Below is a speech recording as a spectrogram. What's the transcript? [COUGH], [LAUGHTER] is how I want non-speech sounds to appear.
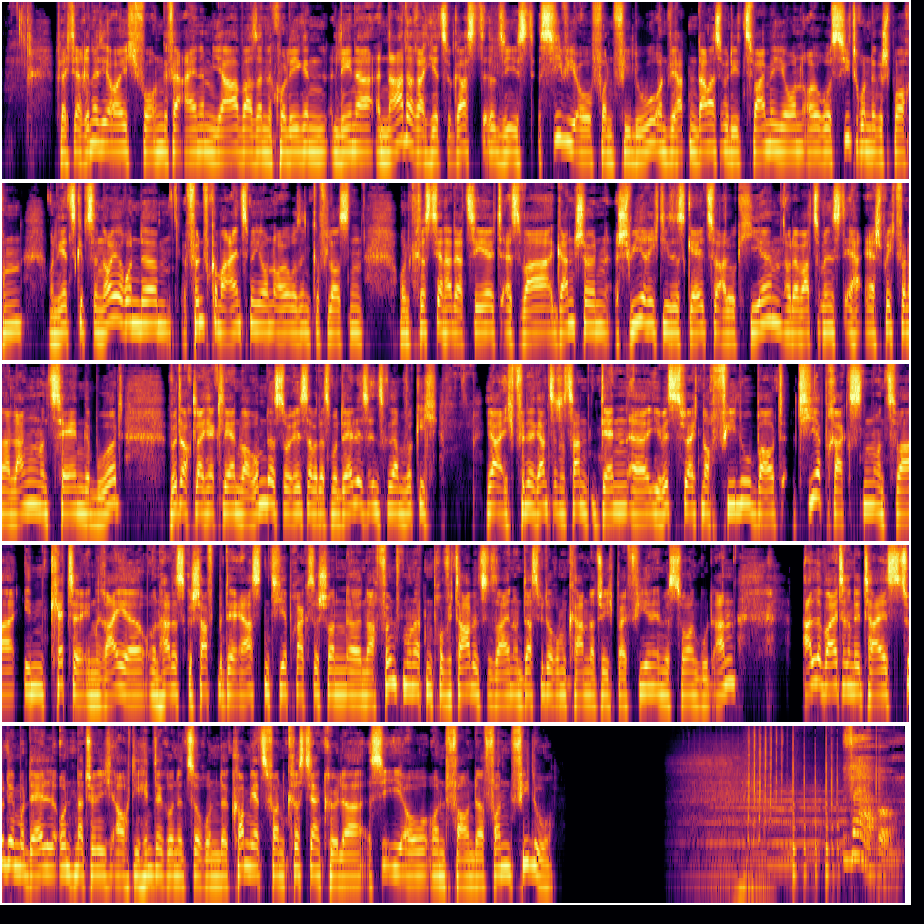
Vielleicht erinnert ihr euch, vor ungefähr einem Jahr war seine Kollegin Lena Naderer hier zu Gast. Sie ist CVO von Filou und wir hatten damals über die zwei Millionen Euro Seed-Runde gesprochen. Und jetzt gibt's eine neue Runde. 5,1 Millionen Euro sind geflossen. Und Christian hat erzählt, es war ganz schön schwierig, dieses Geld zu allokieren. Oder war zumindest, er, er spricht von einer langen und zähen Geburt. Wird auch gleich erklären, warum das so ist. Aber das Modell ist insgesamt wirklich, ja, ich finde ganz interessant. Denn äh, ihr wisst vielleicht noch, Filou baut Tierpraxen und zwar in Kette, in Reihe und hat es geschafft, mit der ersten Tierpraxis schon äh, nach fünf Monaten profitabel zu sein. Und das wiederum kam natürlich bei vielen Investoren gut an. Alle weiteren Details zu dem Modell und natürlich auch die Hintergründe zur Runde kommen jetzt von Christian Köhler, CEO und Founder von Filou. Werbung.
